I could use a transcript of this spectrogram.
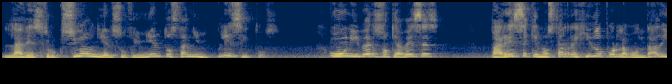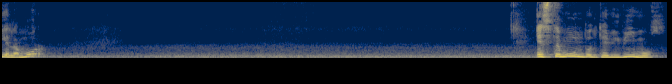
la destrucción y el sufrimiento están implícitos. Un universo que a veces parece que no está regido por la bondad y el amor. Este mundo en que vivimos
